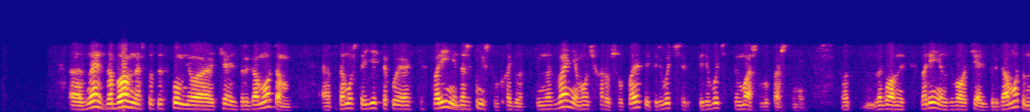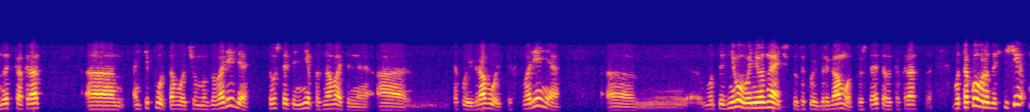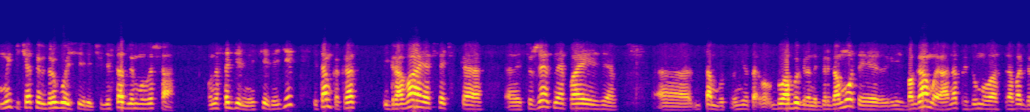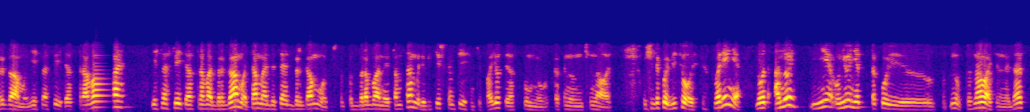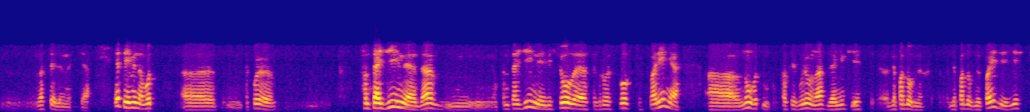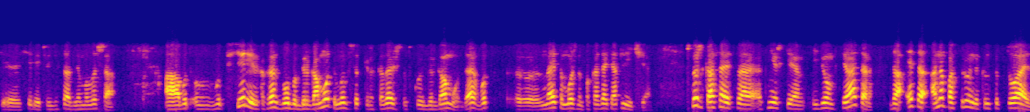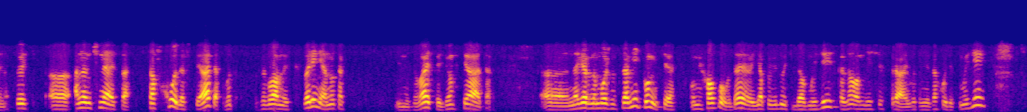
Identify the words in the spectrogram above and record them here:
Э, знаешь, забавно, что ты вспомнила часть с Бергамотом, э, потому что есть такое стихотворение, даже книжка выходила с таким названием, очень хорошего поэта и переводчицы, переводчицы Маши Лукашкиной. Вот заглавное стихотворение называлось «Часть с Бергамотом», но это как раз э, антипод того, о чем мы говорили, потому что это не познавательное, а такое игровое стихотворение, вот из него вы не узнаете, что такое бергамот, потому что это как раз... Вот такого рода стихи мы печатаем в другой серии «Чудеса для малыша». У нас отдельная серия есть, и там как раз игровая всяческая, э, сюжетная поэзия. Э, там вот у нее был обыграны Бергамот, и есть Багамы, а она придумала острова Бергамы. Есть на свете острова, есть на свете острова Бергамы, там и обитает Бергамот, что под барабаны и там-там ребятишкам песенки поет, я вспомнил, вот как оно начиналось. Очень такое веселое стихотворение, но вот оно не, у него нет такой, э, ну, познавательной, да, нацеленности. Это именно вот э, такое фантазийное, да, фантазийное, веселое, с игрой слов стихотворение, э, ну вот, как я говорю, у нас для них есть, для подобных для подобной поэзии есть э, серия «Чудеса для малыша». А вот, вот в серии как раз был бы бергамот, и мы все-таки рассказали, что такое бергамот. Да? Вот э, на этом можно показать отличие. Что же касается книжки «Идем в театр», да, это она построена концептуально. То есть э, она начинается со входа в театр. Вот заглавное стихотворение, оно так и называется «Идем в театр». Э, наверное, можно сравнить, помните, у Михалкова, да, я поведу тебя в музей, сказала мне сестра, и вот они заходят в музей,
